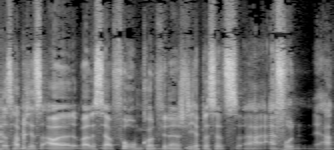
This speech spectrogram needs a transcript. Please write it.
das habe ich jetzt, äh, weil es ja Forum Confidential, ich habe das jetzt äh, erfunden, ja.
